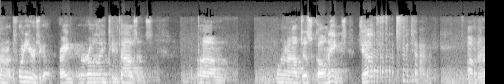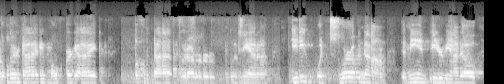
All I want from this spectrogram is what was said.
don't know, 20 years ago, right? Early 2000s. Um, well, I'll just call names. Jeff Two-Time, um, an older guy, Mopar guy, from Dodge, whatever, in Louisiana. He would swear up and down that me and Peter Biondo,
